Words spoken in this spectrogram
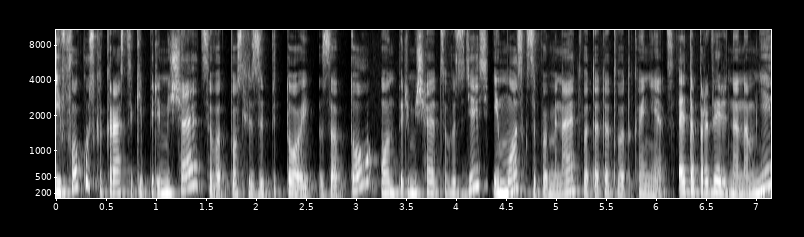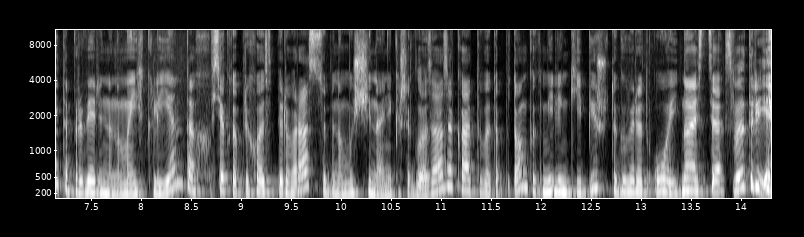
и фокус как раз-таки перемещается вот после запятой «зато», он перемещается вот здесь, и мозг запоминает вот этот вот конец. Это проверено на мне, это проверено на моих клиентах. Все, кто приходит в первый раз, особенно мужчины, они, конечно, глаза закатывают, а потом как миленькие пишут и говорят, ой, Настя, смотри,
